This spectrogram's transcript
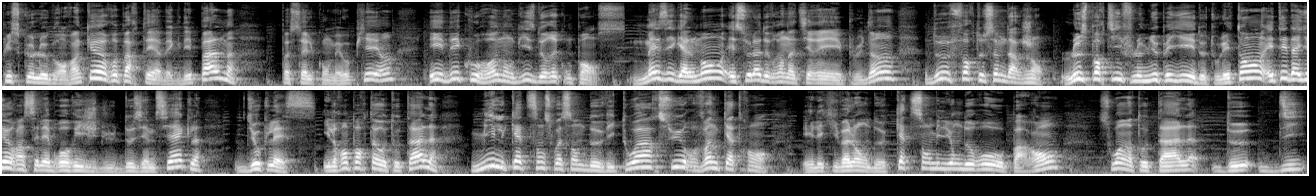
puisque le grand vainqueur repartait avec des palmes, pas celles qu'on met au pied, hein, et des couronnes en guise de récompense. Mais également, et cela devrait en attirer plus d'un, de fortes sommes d'argent. Le sportif le mieux payé de tous les temps était d'ailleurs un célèbre orige du IIe siècle, Dioclès. Il remporta au total 1462 victoires sur 24 ans, et l'équivalent de 400 millions d'euros par an, soit un total de 10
